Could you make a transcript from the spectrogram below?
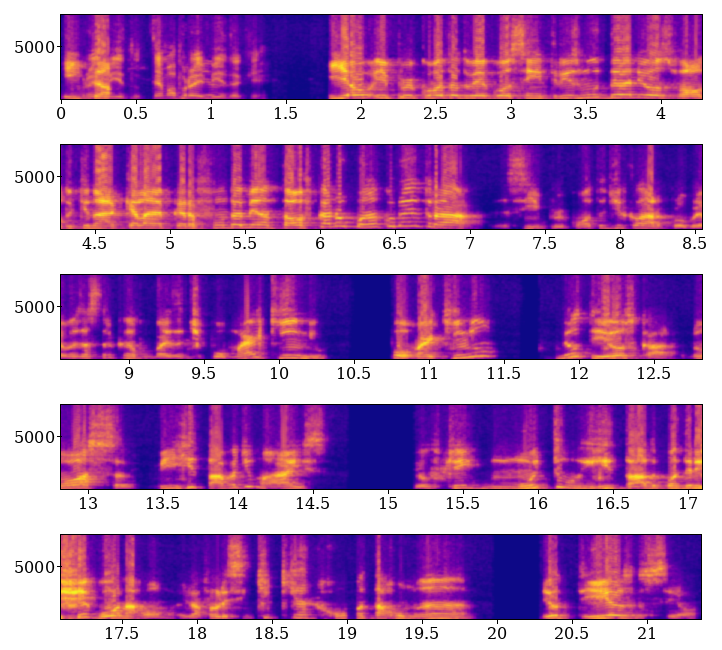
Então, proibido, tema proibido aqui. E, eu, e por conta do egocentrismo, o Dani Osvaldo, que naquela época era fundamental ficar no banco não entrar. Assim, por conta de, claro, problemas extra-campo. Mas é tipo, Marquinho. Pô, Marquinho, meu Deus, cara. Nossa, me irritava demais. Eu fiquei muito irritado quando ele chegou na Roma. Eu já falei assim: o que, que a Roma tá arrumando? Meu Deus do céu.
